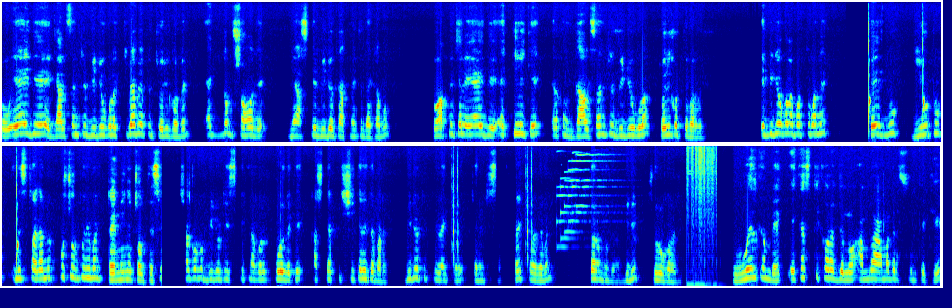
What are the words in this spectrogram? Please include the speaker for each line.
Speaker 1: তো এআই দিয়ে গার্লফ্রেন্ডের ভিডিওগুলো কীভাবে আপনি তৈরি করবেন, একদম সহজে আমি আজকে ভিডিওতে আপনাকে দেখাবো। তো আপনি চাইলে এআই দিয়ে এক ক্লিকে এরকম গার্লফ্রেন্ডের ভিডিওগুলো তৈরি করতে পারবেন। এই ভিডিওগুলো বর্তমানে ফেসবুক ইউটিউব ইনস্টাগ্রামে প্রচুর পরিমাণ ট্রেন্ডিং এ চলতেছে। আশা করব ভিডিওটি স্কিপ না করে পুরো দেখে কাজটি আপনি শিখে নিতে পারেন। ভিডিওটি একটি লাইক করে চ্যানেলটি সাবস্ক্রাইব করে দেবেন। চলুন বন্ধুরা ভিডিও শুরু করা যাক। ওয়েলকাম ব্যাক এই কাজটি করার জন্য আমরা আমাদের ফোন থেকে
